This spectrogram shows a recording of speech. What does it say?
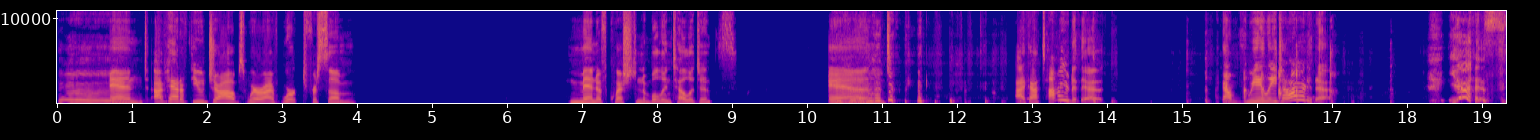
Hmm. And I've had a few jobs where I've worked for some men of questionable intelligence. And I got tired of that. I got really tired of that. yes.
